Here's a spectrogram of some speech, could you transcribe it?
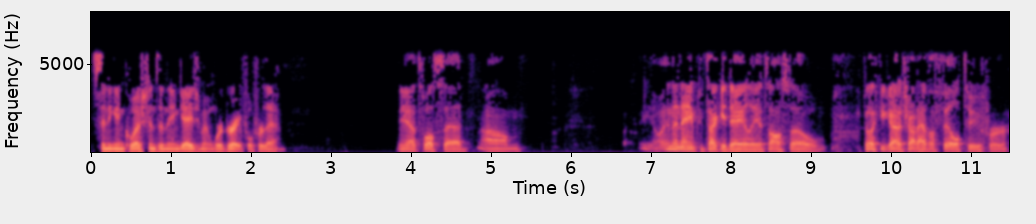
sending in questions and the engagement. We're grateful for that. Yeah it's well said. Um you know in the name kentucky daily it's also i feel like you got to try to have a feel too for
